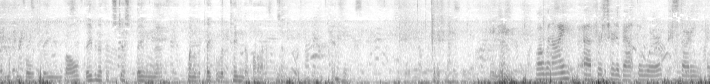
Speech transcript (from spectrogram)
I'm looking forward to being involved, even if it's just being uh, one of the people that tend the fire. So, yeah. Well, when I uh, first heard about the work, starting, uh,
